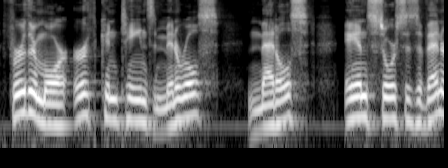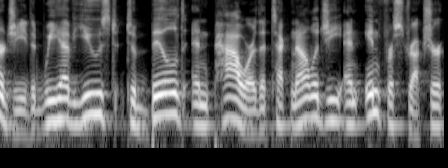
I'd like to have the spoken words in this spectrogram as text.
Furthermore, Earth contains minerals, metals, and sources of energy that we have used to build and power the technology and infrastructure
